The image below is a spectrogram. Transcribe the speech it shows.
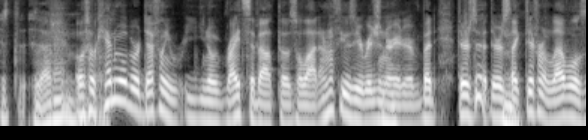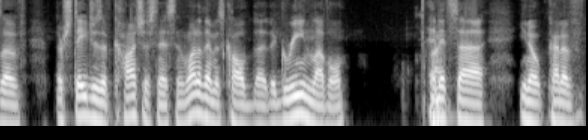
Is, th- is, that him? Oh, so Ken Wilber definitely you know writes about those a lot. I don't know if he was the originator, mm. but there's a, there's mm. like different levels of or stages of consciousness, and one of them is called the, the green level, and right. it's uh you know kind of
